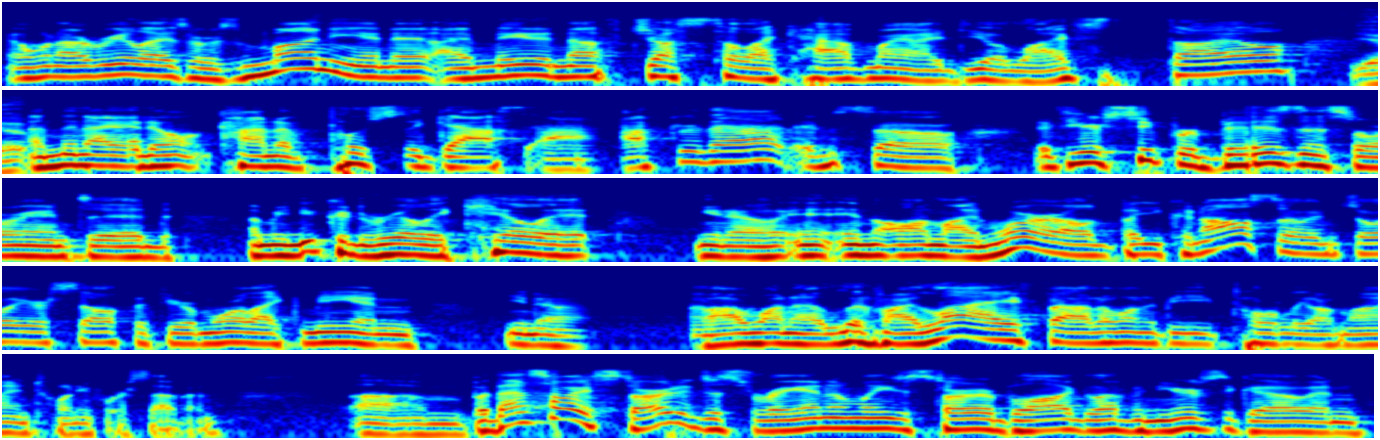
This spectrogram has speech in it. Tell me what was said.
And when I realized there was money in it, I made enough just to like have my ideal lifestyle. Yep. And then I don't kind of push the gas after that. And so if you're super business oriented, I mean, you could really kill it, you know, in, in the online world, but you can also enjoy yourself if you're more like me and, you know, I want to live my life. I don't want to be totally online 24 seven. Um, but that's how I started. Just randomly, just started a blog 11 years ago, and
